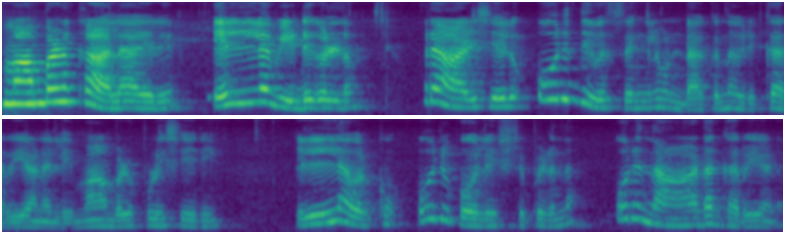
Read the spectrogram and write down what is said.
മാമ്പഴക്കാലായാലും എല്ലാ വീടുകളിലും ഒരാഴ്ചയിൽ ഒരു ദിവസമെങ്കിലും ഉണ്ടാക്കുന്ന ഒരു കറിയാണല്ലേ മാമ്പഴ പുളിശ്ശേരി. എല്ലാവർക്കും ഒരുപോലെ ഇഷ്ടപ്പെടുന്ന ഒരു നാടൻ കറിയാണ്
